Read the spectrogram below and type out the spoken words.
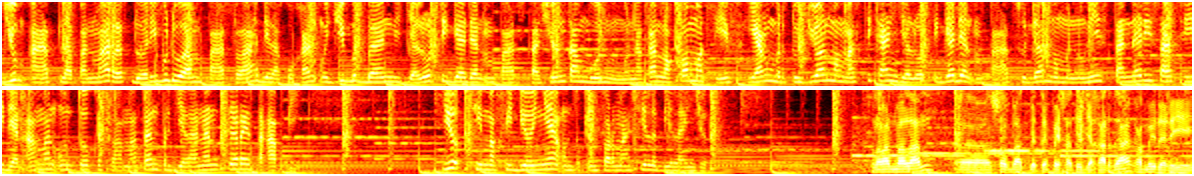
Jumat 8 Maret 2024 telah dilakukan uji beban di jalur 3 dan 4 stasiun Tambun menggunakan lokomotif yang bertujuan memastikan jalur 3 dan 4 sudah memenuhi standarisasi dan aman untuk keselamatan perjalanan kereta api. Yuk simak videonya untuk informasi lebih lanjut. Selamat malam eh, Sobat BTP 1 Jakarta Kami dari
